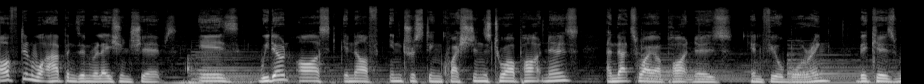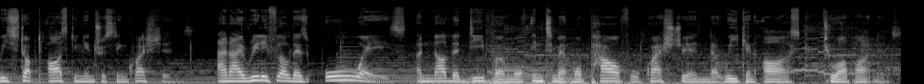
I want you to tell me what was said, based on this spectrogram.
often what happens in relationships is we don't ask enough interesting questions to our partners. And that's why our partners can feel boring because we stopped asking interesting questions. And I really feel there's always another deeper, more intimate, more powerful question that we can ask to our partners.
